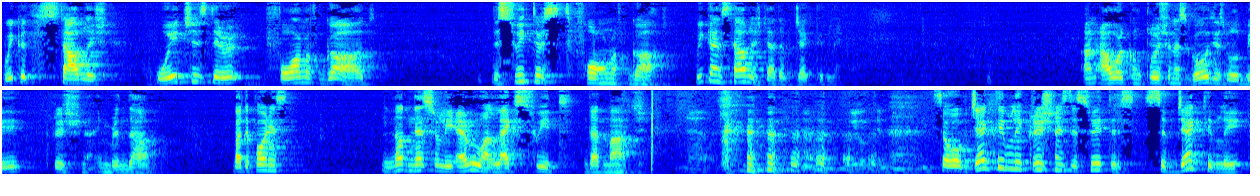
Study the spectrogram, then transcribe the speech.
we could establish which is the form of God, the sweetest form of God. We can establish that objectively. And our conclusion as Gaudiyas will be Krishna in Vrindavan. But the point is, not necessarily everyone likes sweet that much. Yeah. so objectively, Krishna is the sweetest. Subjectively,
